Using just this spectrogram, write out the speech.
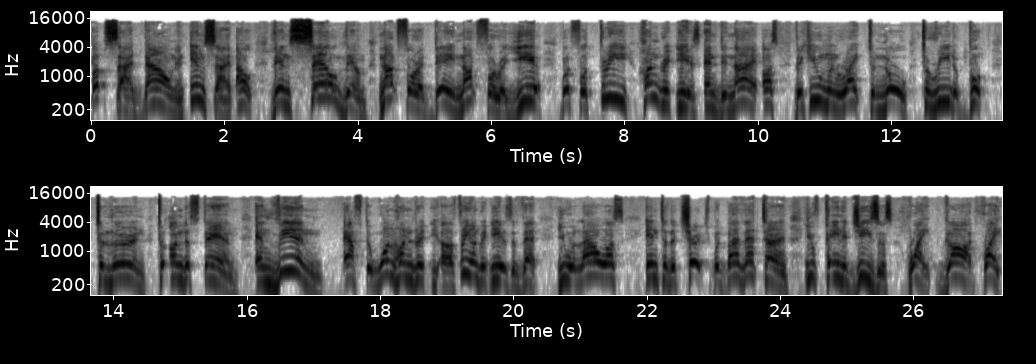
upside down and inside out, then sell them not for a day, not for a year, but for 300 years and deny us the human right to know, to read a book, to learn, to understand. And then, after 100, uh, 300 years of that, you allow us into the church, but by that time, you've painted Jesus white, God white,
